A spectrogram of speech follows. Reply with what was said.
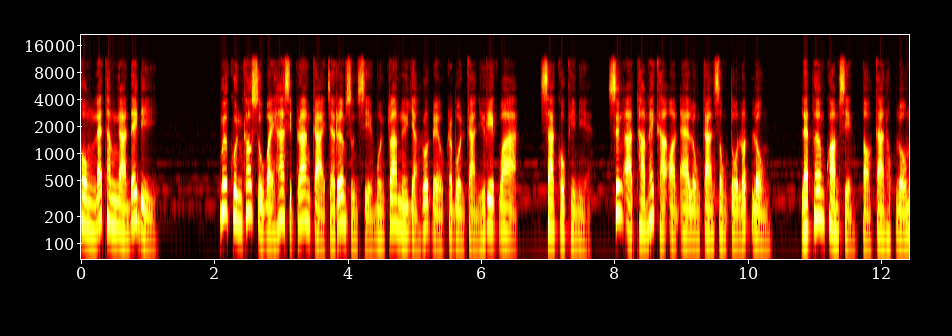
คงและทำงานได้ดี เมื่อคุณเข้าสู่วัย 50 ร่างกายจะเริ่มสูญเสียมวลกล้ามเนื้ออย่างรวดเร็วกระบวนการนี้เรียกว่าซาโคพีเนีย ซึ่งอาจทำให้ขาอ่อนแอลงการทรงตัวลดลง และเพิ่มความเสี่ยงต่อการหกล้ม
